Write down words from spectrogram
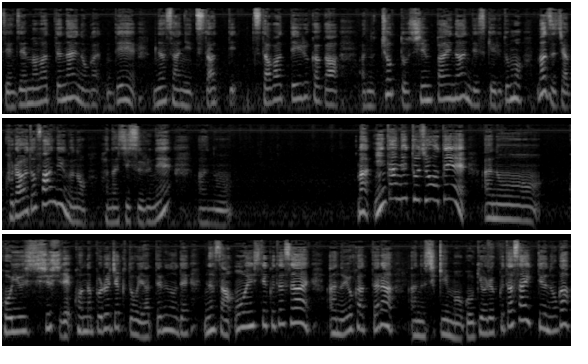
全然回ってないのがで皆さんに伝って伝わっているかがあのちょっと心配なんですけれどもまずじゃあクラウドファンディングの話するね。あのまあインターネット上であのこういう趣旨でこんなプロジェクトをやってるので皆さん応援してください。あのよかったらあの資金もご協力くださいっていうのが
